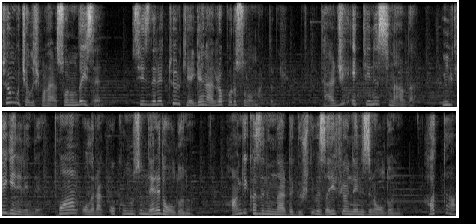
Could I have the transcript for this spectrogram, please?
Tüm bu çalışmalar sonunda ise sizlere Türkiye genel raporu sunulmaktadır. Tercih ettiğiniz sınavda ülke genelinde puan olarak okulunuzun nerede olduğunu, hangi kazanımlarda güçlü ve zayıf yönlerinizin olduğunu, hatta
